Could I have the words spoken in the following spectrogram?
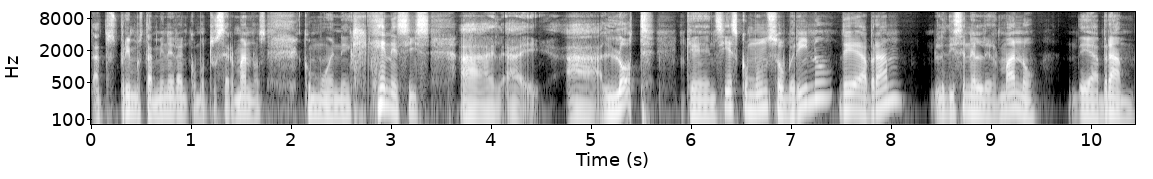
a tus primos también eran como tus hermanos, como en el Génesis a, Lot, que en sí es como un sobrino de Abraham, le dicen el hermano de Abraham.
